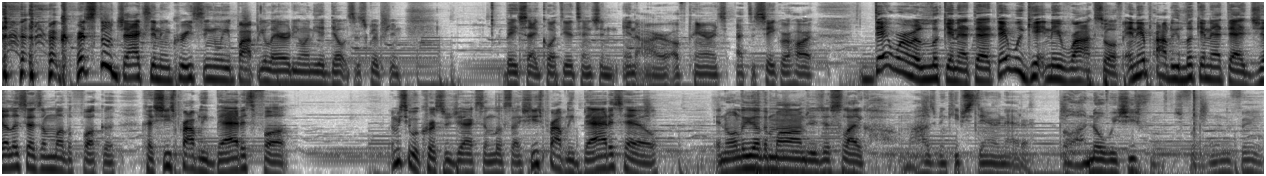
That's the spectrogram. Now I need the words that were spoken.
Crystal Jackson increasingly popularity on the adult subscription base site caught the attention and ire of parents at the Sacred Heart. They weren't looking at that. They were getting their rocks off, and they're probably looking at that jealous as a motherfucker, cause she's probably bad as fuck. Let me see what Crystal Jackson looks like. She's probably bad as hell, and all the other moms are just like, oh, my husband keeps staring at her. Oh, I know where she's from. She's from OnlyFans.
